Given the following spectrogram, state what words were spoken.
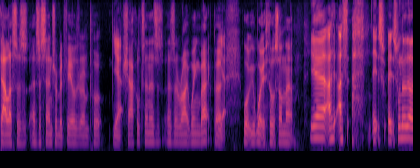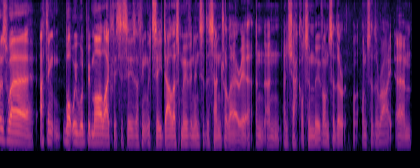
Dallas as, as a central midfielder and put Yeah. Shackleton as as a right wing back. But Yeah. what what are your thoughts on that? Yeah, I, I, th- it's it's one of those where I think what we would be more likely to see is I think we'd see Dallas moving into the central area and, and, and Shackleton move onto the onto the right. Um,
